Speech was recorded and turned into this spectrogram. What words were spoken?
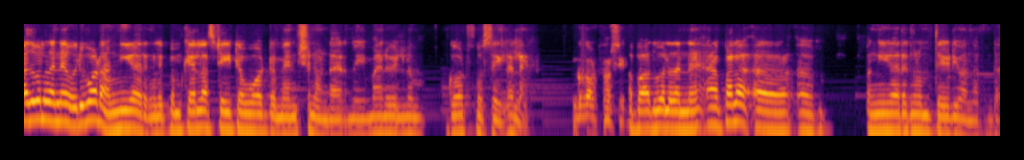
അതുപോലെ തന്നെ ഒരുപാട് അംഗീകാരങ്ങൾ. ഇപ്പം കേരള സ്റ്റേറ്റ് അവാർഡ് മെൻഷൻ ഉണ്ടായിരുന്നു ഇമാനുവലിനും ഗോഡ് ഫോർ സെയിൽ അല്ലേ? ഗോഡ് ഫോർ സീ അപ്പൊ അതുപോലെ തന്നെ പല അംഗീകാരങ്ങളും തേടി വന്നിട്ടുണ്ട്.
